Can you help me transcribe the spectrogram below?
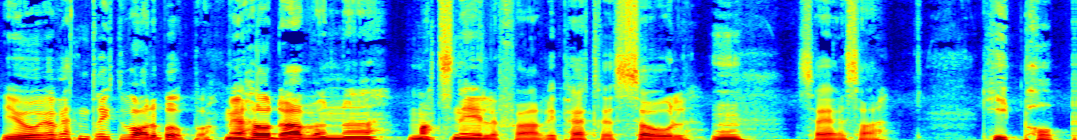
Jo, jag vet inte riktigt vad det beror på. Men jag hörde även uh, Mats Nileskär i P3 Soul Mm. säga så här. Hiphop,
